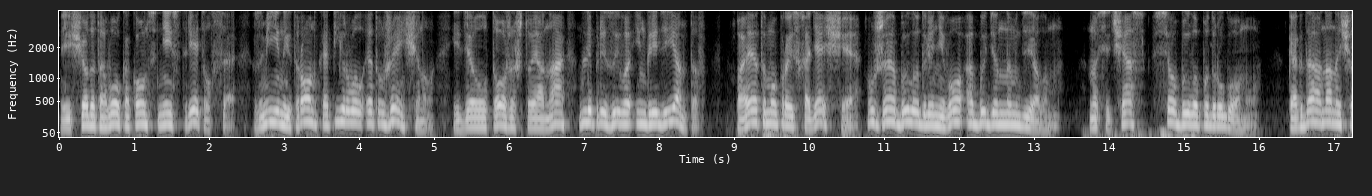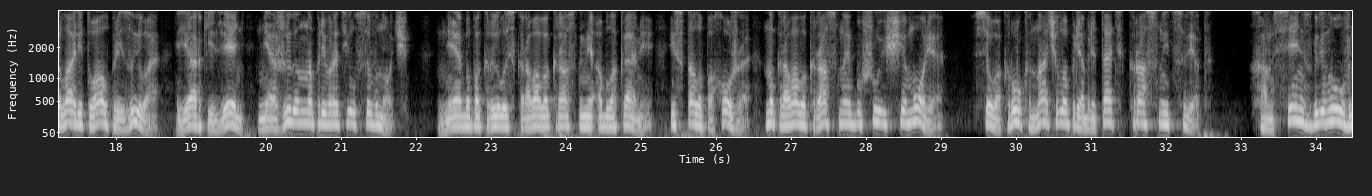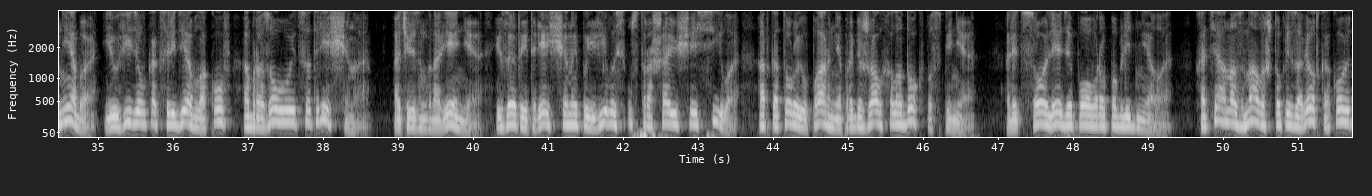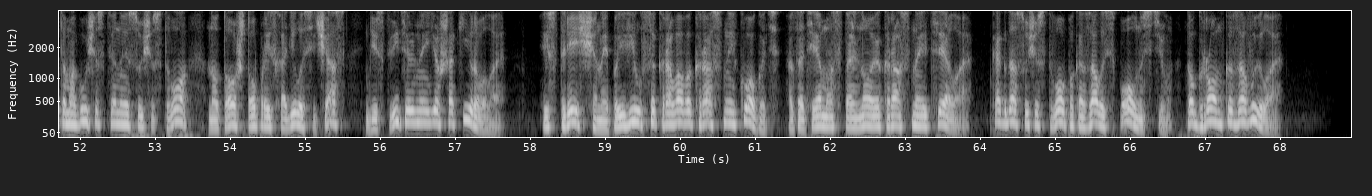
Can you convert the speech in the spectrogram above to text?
Еще до того, как он с ней встретился, Змеиный Трон копировал эту женщину и делал то же, что и она для призыва ингредиентов, поэтому происходящее уже было для него обыденным делом. Но сейчас все было по-другому. Когда она начала ритуал призыва, яркий день неожиданно превратился в ночь. Небо покрылось кроваво-красными облаками и стало похоже на кроваво-красное бушующее море. Все вокруг начало приобретать красный цвет. Хан Сень взглянул в небо и увидел, как среди облаков образовывается трещина. А через мгновение из этой трещины появилась устрашающая сила, от которой у парня пробежал холодок по спине. Лицо леди-повара побледнело – Хотя она знала, что призовет какое-то могущественное существо, но то, что происходило сейчас, действительно ее шокировало. Из трещины появился кроваво-красный коготь, а затем остальное красное тело. Когда существо показалось полностью, то громко завыло.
